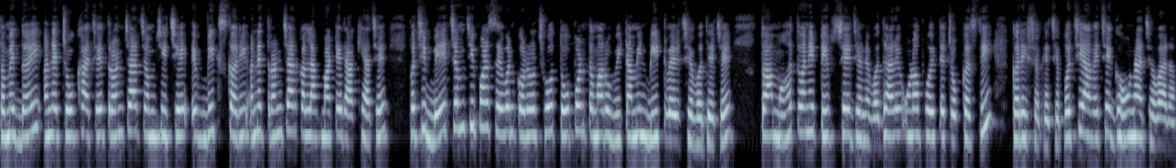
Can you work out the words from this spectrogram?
તમે દહીં અને ચોખા છે, ત્રણ ચાર ચમચી છે, એ મિક્સ કરી અને ત્રણ ચાર કલાક માટે રાખ્યા છે. પછી બે ચમચી પણ સેવન કરો છો તો પણ તમારું વિટામિન બી ટ્વેલ્વ છે, વધે છે. તો આ મહત્વની ટિપ્સ છે, જેને વધારે ઉણપ હોય તે ચોક્કસથી કરી શકે છે. પછી આવે છે ઘઉંના જવારા.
